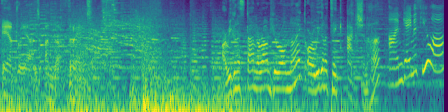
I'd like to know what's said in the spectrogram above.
Erdrea is under threat. Are we gonna stand around here all night, or are we gonna take action, huh? I'm game if you are.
